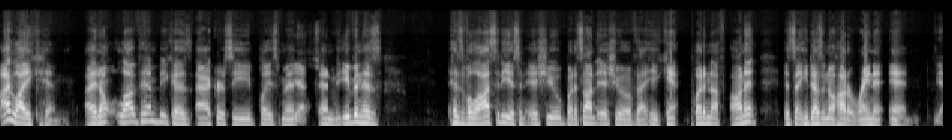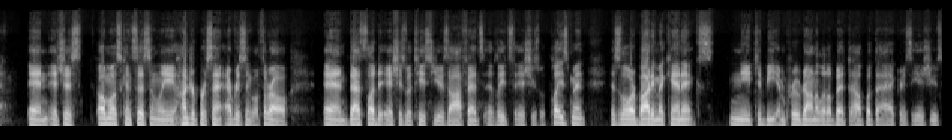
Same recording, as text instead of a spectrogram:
I like him. I don't love him because accuracy, placement, yes. and even his his velocity is an issue, but it's not an issue of that he can't put enough on it. It's that he doesn't know how to rein it in. Yeah. And it's just almost consistently 100% every single throw And that's led to issues with TCU's offense. It leads to issues with placement. His lower body mechanics need to be improved on a little bit to help with the accuracy issues.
